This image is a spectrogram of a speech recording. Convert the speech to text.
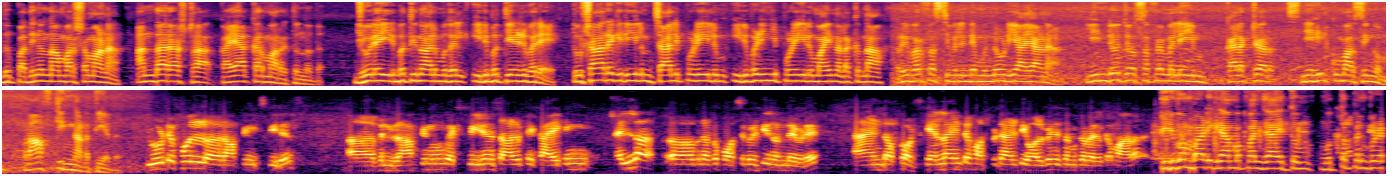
ഇത് പതിനൊന്നാം വർഷമാണ് അന്താരാഷ്ട്ര കയാക്കർമാർ എത്തുന്നത്. ജൂലൈ ഇരുപത്തിനാല് മുതൽ ഇരുപത്തിയേഴ് വരെ തുഷാരഗിരിയിലും ചാലിപ്പുഴയിലും ഇരുവഴിഞ്ഞിപ്പുഴയിലുമായി നടക്കുന്ന റിവർ ഫെസ്റ്റിവലിന്റെ മുന്നോടിയായാണ് ലിൻഡോ ജോസഫ് എം എൽ എയും കലക്ടർ സ്നേഹിൽ കുമാർ സിംഗും റാഫ്റ്റിംഗ് നടത്തിയത്. ബ്യൂട്ടിഫുൾ റാഫ്റ്റിംഗ് എക്സ്പീരിയൻസ് പിന്നെ റാഫ്റ്റിംഗും എക്സ്പീരിയൻസ് ആൾക്ക് കയക്കിംഗ് എല്ലാ പോസിബിലിറ്റീസ് ഉണ്ട് ഇവിടെ. And of course Kerala inter hospitality always നമുക്ക് വെൽക്കം ആണ്. തിരുവമ്പാടി ഗ്രാമപഞ്ചായത്തും മുത്തപ്പൻപുഴ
